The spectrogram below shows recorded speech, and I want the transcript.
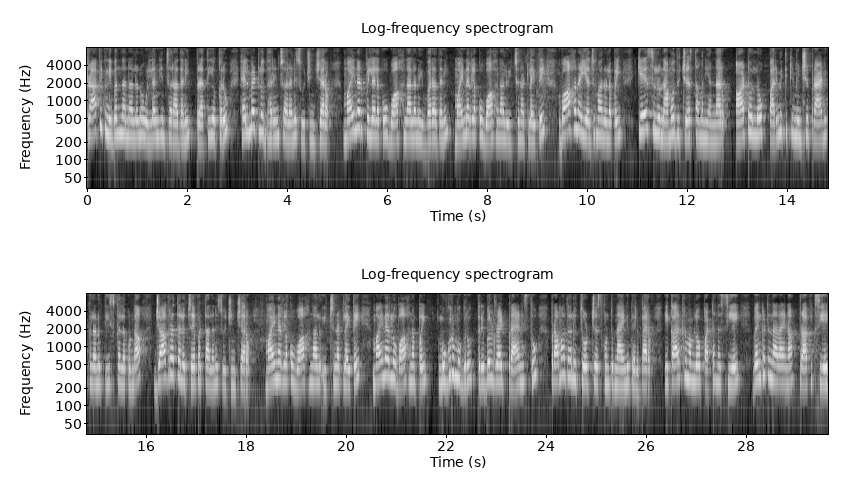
ట్రాఫిక్ నిబంధనలను ఉల్లంఘించరాదని ప్రతి ఒక్కరూ హెల్మెట్లు ధరించాలని సూచించారు. మైనర్ పిల్లలకు వాహనాలను ఇవ్వరాదని మైనర్లకు వాహనాలు ఇచ్చినట్లయితే వాహన యజమానులపై కేసులు నమోదు చేస్తామని అన్నారు. ఆటోల్లో పరిమితికి మించి ప్రయాణికులను తీసుకెళ్ళకుండా జాగ్రత్తలు చేపట్టాలని సూచించారు. మైనర్లకు వాహనాలు ఇచ్చినట్లయితే మైనర్లు వాహనంపై ముగ్గురు ముగ్గురు త్రిబుల్ రైడ్ ప్రయాణిస్తూ ప్రమాదాలు చోటు చేసుకుంటున్నాయని తెలిపారు. ఈ కార్యక్రమంలో పట్టణ CI Venkatanarayana traffic CI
